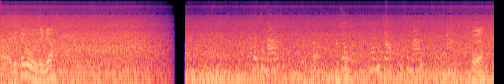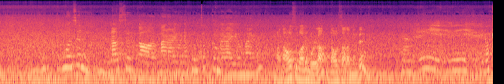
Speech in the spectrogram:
어, 여기 태국 음식이야? 베트남. 쪽 몽쪽 베트남. 왜? 무슨 라오스 거 말아요? 나 그럼 조금 알아요 말. 아, 나우스 말을 몰라? 나우스 사람인데? 그냥 이, 이 이렇게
